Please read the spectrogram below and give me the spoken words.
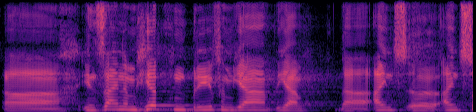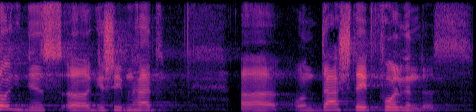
äh, in seinem Hirtenbrief im Jahr ja, äh, ein, äh, ein Zeugnis geschrieben hat, und da steht Folgendes.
